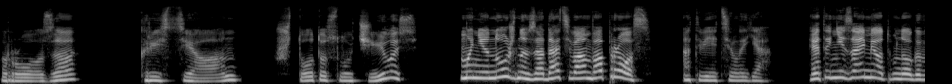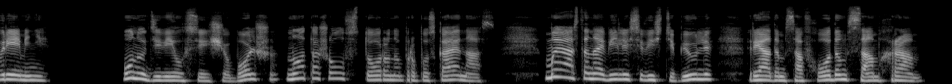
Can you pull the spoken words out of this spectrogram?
«Роза? Кристиан?» «Что-то случилось?» «Мне нужно задать вам вопрос», — ответила я. «Это не займет много времени». Он удивился еще больше, но отошел в сторону, пропуская нас. Мы остановились в вестибюле, рядом со входом в сам храм.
